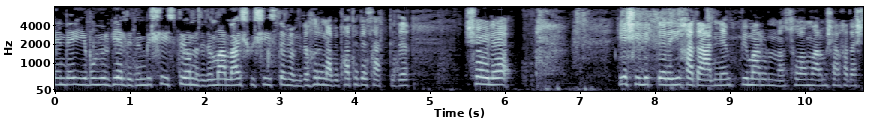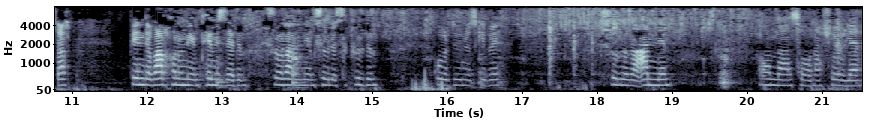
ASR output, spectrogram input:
Ben de iyi buyur gel dedim. Bir şey istiyor mu dedim. Vallahi hiçbir şey istemem dedi. Hırına bir patates at dedi. Şöyle Yeşillikleri yıkadı annem. Bir marulunla soğan varmış arkadaşlar. Ben de balkonunu yem temizledim. Şuralarını yem şöyle süpürdüm. Gördüğünüz gibi. Şurada annem. Ondan sonra şöyle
